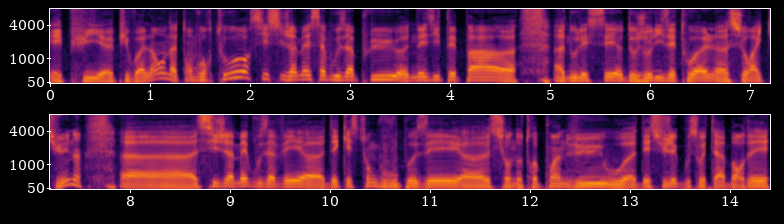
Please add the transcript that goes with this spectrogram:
et puis euh, puis voilà on attend vos retours. Si, si jamais ça vous a plu euh, n'hésitez pas euh, à nous laisser de jolies étoiles sur iTunes. Euh, si jamais vous avez des questions que vous vous posez sur notre point de vue ou des sujets que vous souhaitez aborder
